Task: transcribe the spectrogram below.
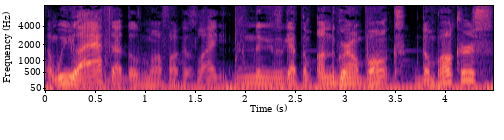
and we laughed at those motherfuckers. Like, niggas got them underground bunks, them bunkers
